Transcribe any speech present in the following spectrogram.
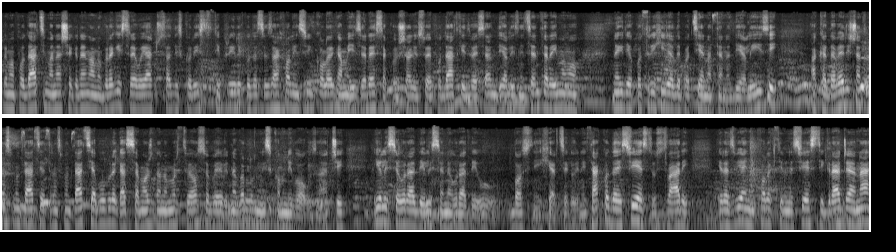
prema podacima našeg renalnog registra, evo ja ću sad iskoristiti priliku da se zahvalim svim kolegama iz RS-a koji šalju svoje podatke iz 27 dijaliznih centara, imamo negdje oko 3000 pacijenata na dijalizi, a kadaverična transplantacija, transplantacija bubrega sa moždano mrtve osobe na vrlo niskom nivou, znači ili se uradi ili se ne uradi u Bosni i Hercegovini. Tako da je svijest u stvari i razvijanje kolektivne svijesti građana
